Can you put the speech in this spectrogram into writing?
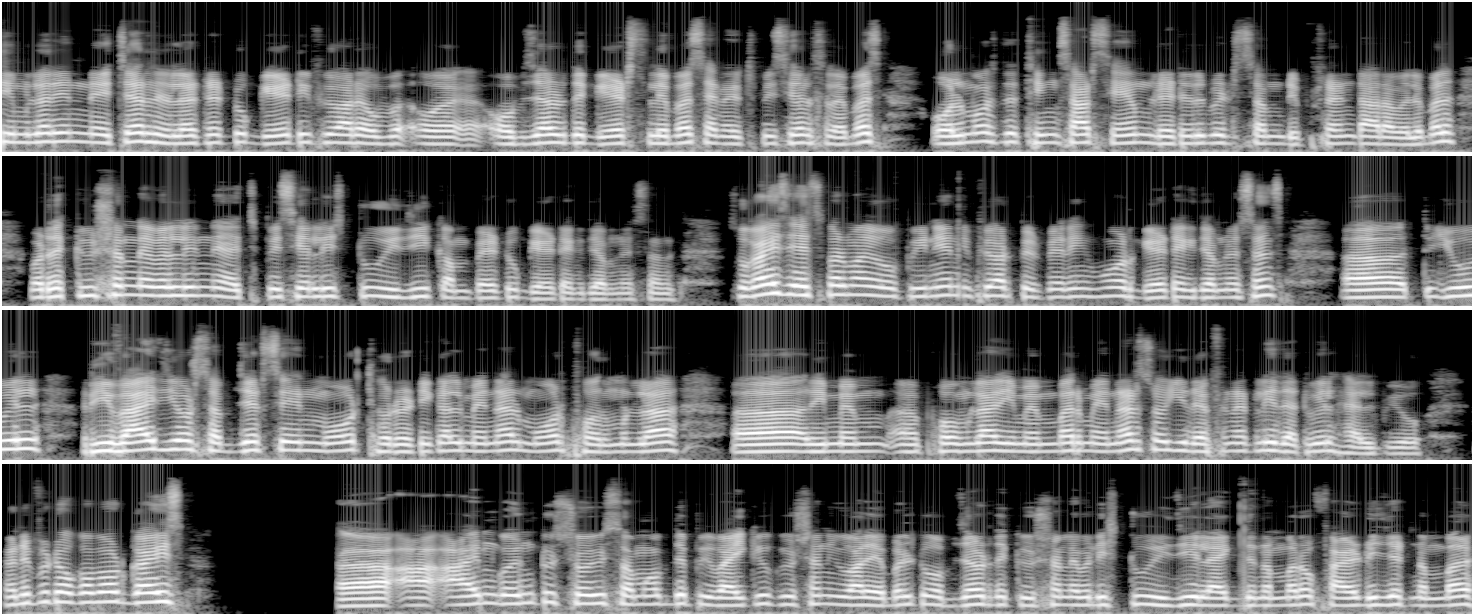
similar in nature related to gate. If you are observe the gate syllabus and hpcl syllabus almost the things are same little bit some different are available but the question level in hpcl is too easy compared to gate examinations. So guys as per my opinion if you are preparing for gate examinations uh, you will revise your subjects in more theoretical manner more formula uh, remember uh, formula remember manner. So you definitely that will help you. And if you talk about guys uh, I am going to show you some of the PYQ question. You are able to observe the question level is too easy, like the number of five digit number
